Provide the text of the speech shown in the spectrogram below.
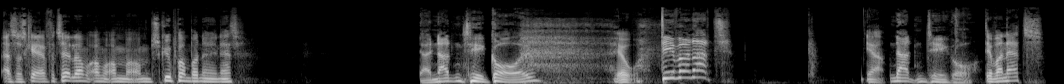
Altså, skal jeg fortælle om, om, om, om skypumperne i nat? Ja, natten til i går, ikke? Jo. Det var nat! Ja. Natten til i går. Det var nat.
